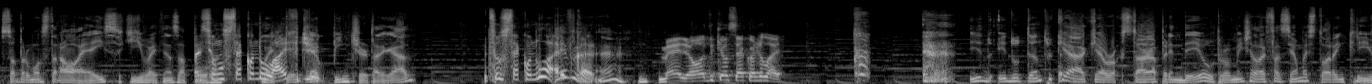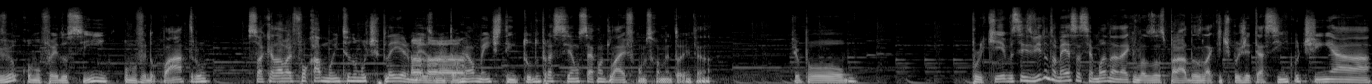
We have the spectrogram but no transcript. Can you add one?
Só pra mostrar, ó, é isso aqui que vai ter nessa porra. Vai ser um Second Vai Life, Diego. até pincher, tá ligado? Vai ser um Second Life, cara. É. Melhor do que o Second Life. E, do- e do tanto que a, que a Rockstar aprendeu, provavelmente ela vai fazer uma história incrível, como foi do 5, como foi do 4. Só que ela vai focar muito no multiplayer mesmo. Então, realmente, tem tudo pra ser um Second Life, como você comentou, entendeu? Tipo. Porque vocês viram também essa semana, né, que vazou as paradas lá, que, tipo, GTA V tinha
